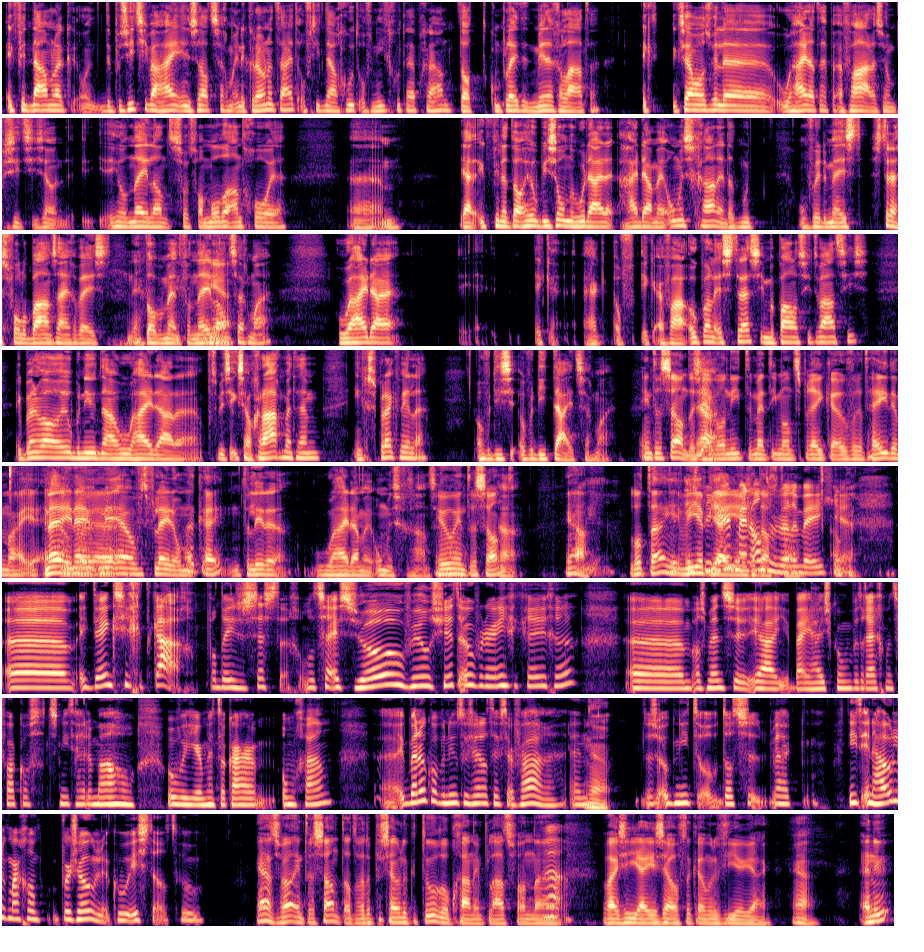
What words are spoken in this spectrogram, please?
Ik vind namelijk de positie waar hij in zat, zeg maar in de coronatijd... of hij het nou goed of niet goed heeft gedaan, dat compleet in het midden gelaten. Ik, ik zou wel eens willen hoe hij dat heeft ervaren, zo'n positie. Zo, heel Nederland een soort van modder aan het gooien. Ehm, ja, ik vind het wel heel bijzonder hoe hij, hij daarmee om is gegaan. En dat moet ongeveer de meest stressvolle baan zijn geweest... op dat moment van Nederland, Ja. zeg maar. Hoe hij daar ik, her- of ik ervaar ook wel eens stress in bepaalde situaties. Ik ben wel heel benieuwd naar hoe hij daar... eh, of tenminste, ik zou graag met hem in gesprek willen over die, over die tijd, zeg maar. Interessant. Dus Ja. jij wil niet met iemand spreken over het heden, maar... je- Nee, over, nee, eh, meer over het verleden. Om, Oké. om te leren hoe hij daarmee om is gegaan. zeg Heel maar. interessant. Ja. Ja. Lotte, Dit wie heb jij inspireert in mijn antwoord gedachten? wel een beetje. Ehm, ik denk Sigrid Kaag van D66. Omdat zij heeft zoveel shit over daarheen gekregen. Ehm, als mensen ja, bij je huis komen bedreigen met fakkels... dat is niet helemaal hoe we hier met elkaar omgaan. Eh, ik ben ook wel benieuwd hoe zij dat heeft ervaren. En Ja. dus ook niet op- dat ze... Ja, niet inhoudelijk, maar gewoon persoonlijk. Hoe is dat? Hoe... Ja, het is wel interessant dat we de persoonlijke tour opgaan... in plaats van eh, Ja. waar zie jij jezelf de komende vier jaar. Ja. En nu?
